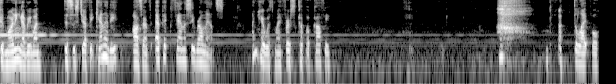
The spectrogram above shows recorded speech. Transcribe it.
Good morning, everyone. This is Jeffe Kennedy, author of Epic Fantasy Romance. I'm here with my first cup of coffee. Delightful.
